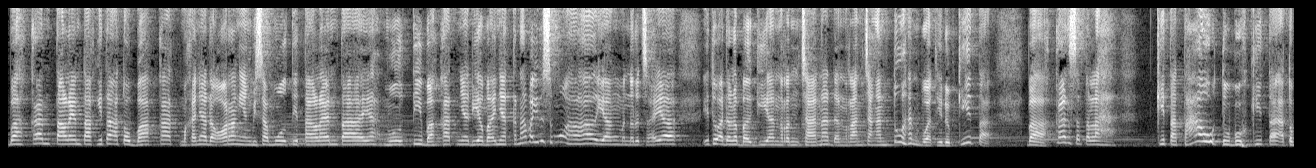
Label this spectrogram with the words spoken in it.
bahkan talenta kita atau bakat. Makanya ada orang yang bisa multi talenta ya, multi bakatnya dia banyak. Kenapa itu semua hal-hal yang menurut saya itu adalah bagian rencana dan rancangan Tuhan buat hidup kita. Bahkan setelah kita tahu tubuh kita atau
